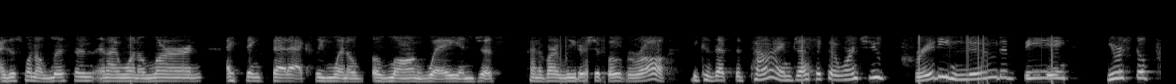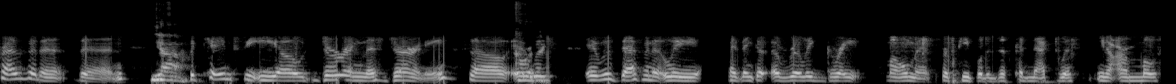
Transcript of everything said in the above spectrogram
I just want to listen and I want to learn. I think that actually went a, a long way in just kind of our leadership overall. Because at the time, Jessica, weren't you pretty new to being? You were still president then. Yeah. You became CEO during this journey. So it was it was definitely, I think, a, a really great moment for people to just connect with, you know, our most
